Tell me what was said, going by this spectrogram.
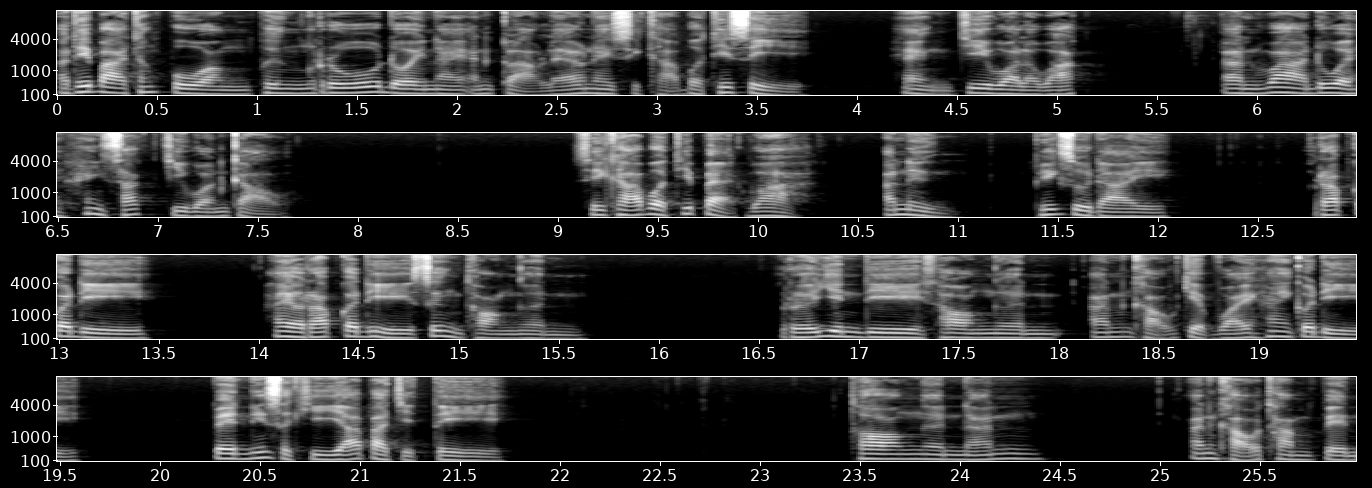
อธิบายทั้งปวงพึงรู้โดยในอันกล่าวแล้วในสิกขาบทที่ 4 แห่งจีวรวักอันว่าด้วยให้ซักจีวรเก่า สิกขาบทที่ 8 ว่า อันหนึ่งภิกษุใด รับก็ดี ให้รับก็ดีซึ่งทองเงิน หรือยินดีทองเงินอันเขาเก็บไว้ให้ก็ดี เป็นนิสกิยะปาจิตตีทองเงินนั้น อันเขาทำเป็น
